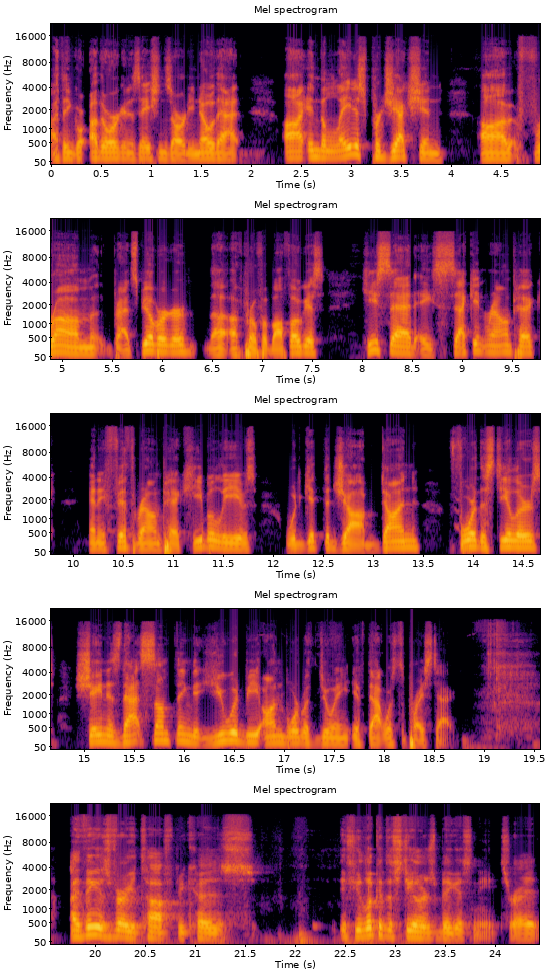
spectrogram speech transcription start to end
I think other organizations already know that. Uh, in the latest projection uh, from Brad Spielberger uh, of Pro Football Focus, he said a second round pick and a fifth round pick he believes would get the job done for the Steelers. Shayne, is that something that you would be on board with doing if that was the price tag? I think it's very tough because if you look at the Steelers' biggest needs, right?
